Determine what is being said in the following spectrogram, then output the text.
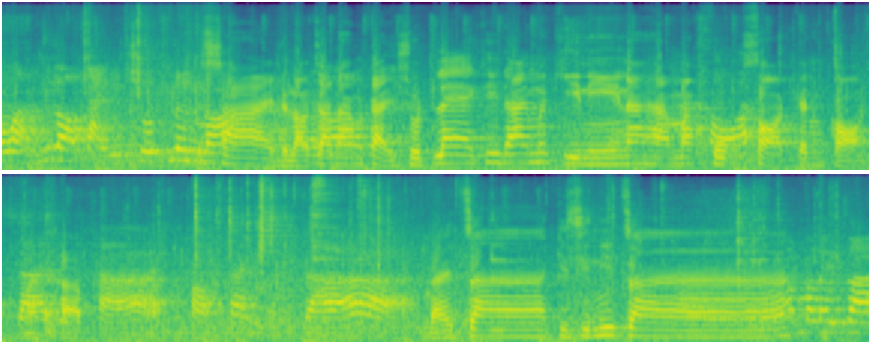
ระหว่างที่รอไก่อีกชุดหนึ่งเนาะ ใช่ เดี๋ยวเราจะนำไก่ชุดแรกที่ได้เมื่อกี้นี้นะฮะมาคลุกซอสกันก่อนได้นะเลครับยค่ะพร้อมไก่เลยจ้าได้จ้ากิซินี่จ้าทำอะไรจ้า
